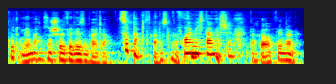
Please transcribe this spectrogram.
Gut, und wir machen uns ein Schild, wir lesen weiter. Super. Alles klar. Freue mich, Dankeschön. Danke auch, vielen Dank.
